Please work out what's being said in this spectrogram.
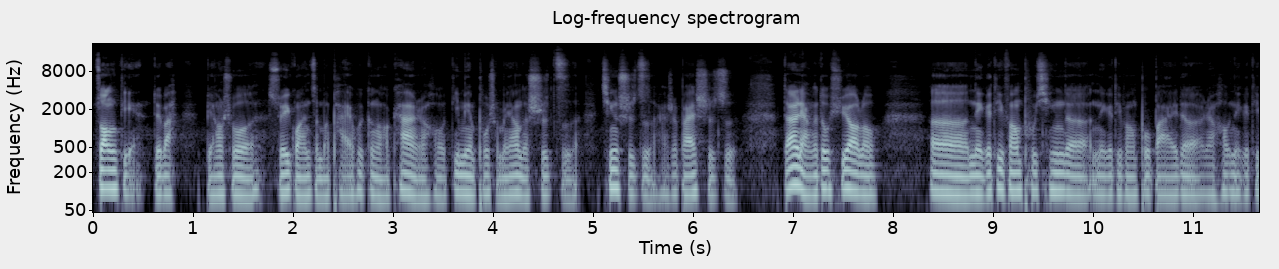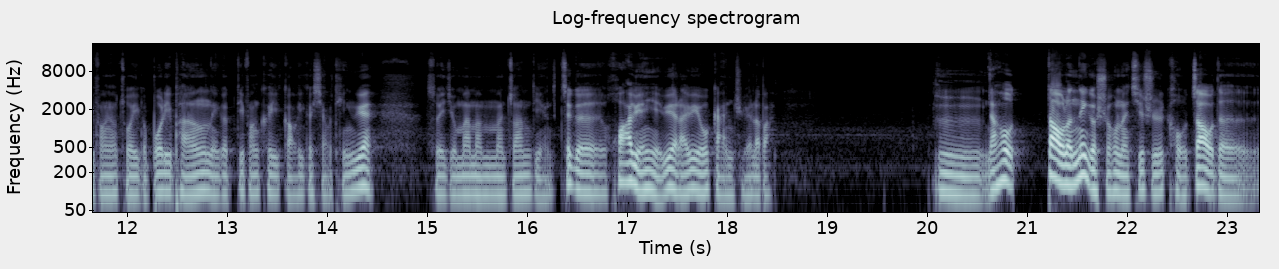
装点，对吧？比方说水管怎么排会更好看，然后地面铺什么样的石子，青石子还是白石子？当然两个都需要喽。呃，哪个地方铺青的，哪个地方铺白的，然后哪个地方要做一个玻璃棚，哪个地方可以搞一个小庭院，所以就慢慢慢慢装点，这个花园也越来越有感觉了吧？嗯，然后到了那个时候呢，其实口罩的。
